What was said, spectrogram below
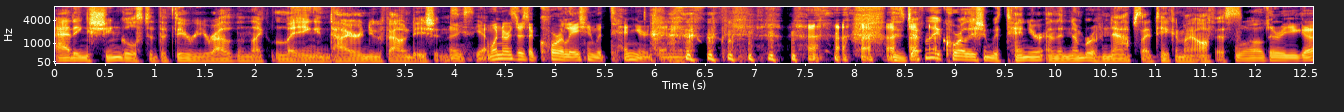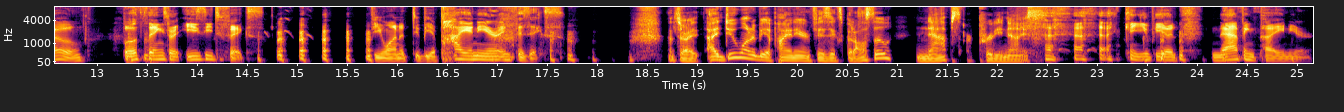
adding shingles to the theory rather than like laying entire new foundations. I see. I wonder if there's a correlation with tenure, tenure. there's definitely a correlation with tenure and the number of naps I take in my office. Well, there you go. Both things are easy to fix if you wanted to be a pioneer in physics. That's right. I do want to be a pioneer in physics, but also naps are pretty nice. can you be a napping pioneer?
